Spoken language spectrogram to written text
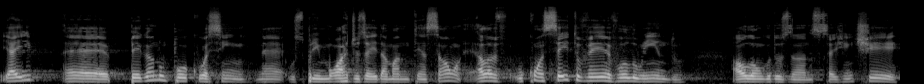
E aí, é, pegando um pouco assim, né, os primórdios aí da manutenção, ela, o conceito veio evoluindo ao longo dos anos. Se a gente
